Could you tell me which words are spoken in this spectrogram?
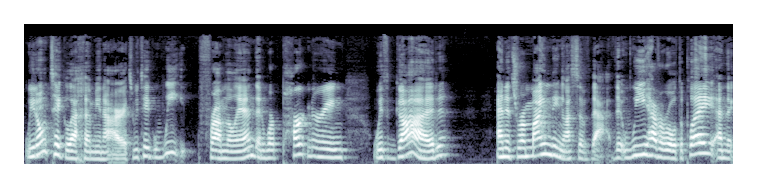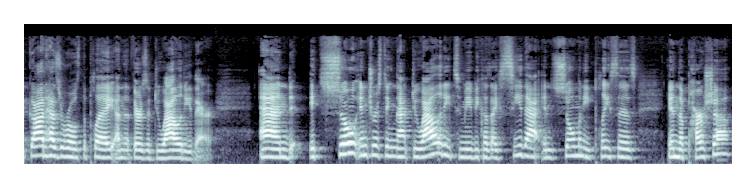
We don't take lechem min haaretz. We take wheat from the land, and we're partnering with God, and it's reminding us of that that we have a role to play, and that God has a role to play, and that there's a duality there. And it's so interesting that duality to me because I see that in so many places in the parsha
